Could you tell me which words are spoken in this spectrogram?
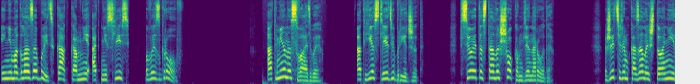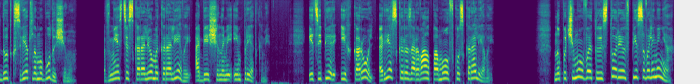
и не могла забыть, как ко мне отнеслись в Изгров. Отмена свадьбы, отъезд леди Бриджит. Все это стало шоком для народа. Жителям казалось, что они идут к светлому будущему, вместе с королем и королевой, обещанными им предками. И теперь их король резко разорвал помолвку с королевой. Но почему в эту историю вписывали меня?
